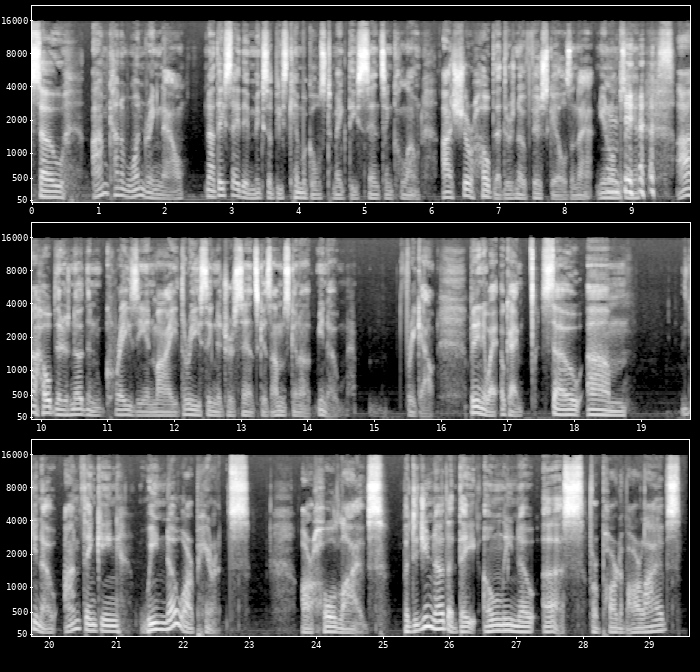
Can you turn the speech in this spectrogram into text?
So I'm kind of wondering now. Now they say they mix up these chemicals to make these scents in cologne. I sure hope that there's no fish scales in that. You know what I'm saying? I hope there's nothing crazy in my three signature scents because I'm just gonna, you know, freak out. But anyway, okay. So, um, you know, I'm thinking we know our parents our whole lives. But did you know that they only know us for part of our lives?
